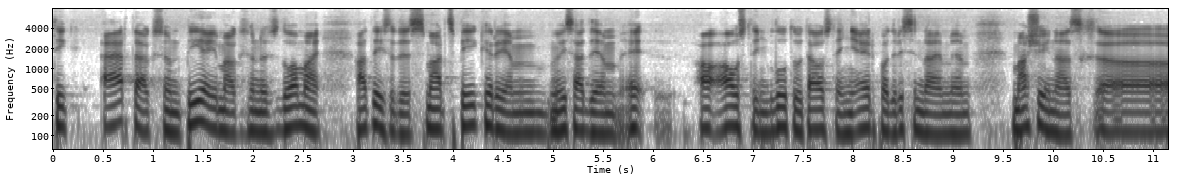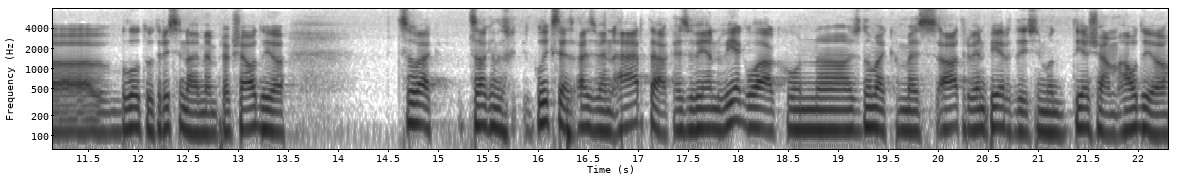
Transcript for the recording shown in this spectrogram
tik ērtāks un pieejamāks. Un es domāju, attīstoties smart speakeriem, visādiem e austiņu, Bluetooth austiņu, AirPod risinājumiem, mašīnās, uh, Bluetooth risinājumiem priekš audio. Cilvēki cilvēkiem tas liksies aizvien ērtāk, aizvien vieglāk. Un, uh, es domāju, ka mēs ātri vien pieradīsim un tiešām audio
